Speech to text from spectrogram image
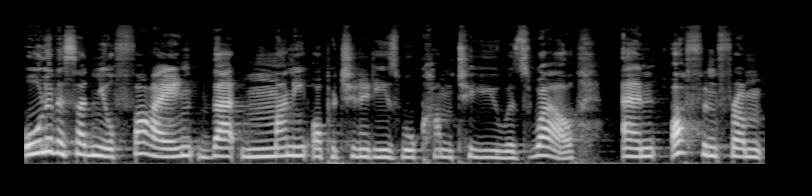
all of a sudden you'll find that money opportunities will come to you as well. And often from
